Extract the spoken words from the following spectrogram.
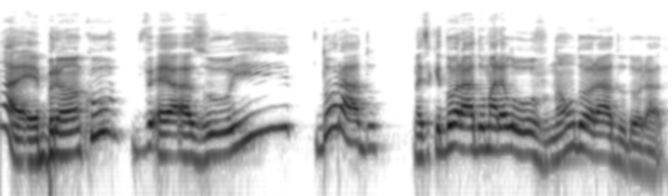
Ah, é branco, é azul e dourado. Mas aqui dourado, amarelo ovo, não dourado, dourado.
